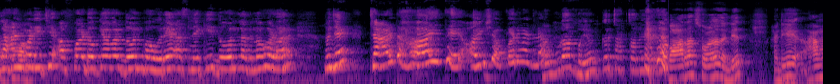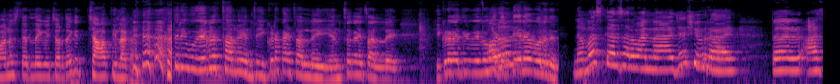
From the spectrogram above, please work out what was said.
लहानपणीची अफवा डोक्यावर दोन भवरे असले की दोन लग्न होणार. म्हणजे चार्ट हा इथे आयुष्य पण म्हटलं. एवढा भयंकर चाट चालू आहे. बारा सोळा झालेत. आणि हा माणूस त्यातला एक विचारतोय की चहा पिला का? तरी वेगळंच चालू आहे यांचं. इकडं काय चाललंय? यांचं काय चाललंय? इकडं काहीतरी वेगळं होतं ते नाही बोलत आहेत. नमस्कार सर्वांना. जय शिवराय. तर आज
